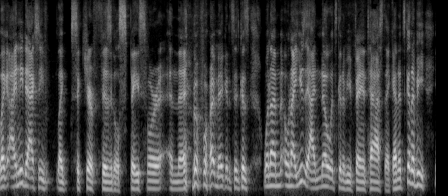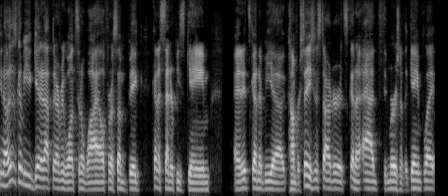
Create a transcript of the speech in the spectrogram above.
like I need to actually like secure physical space for it, and then before I make a because when I'm when I use it, I know it's going to be fantastic, and it's going to be you know is going to be you get it out there every once in a while for some big kind of centerpiece game, and it's going to be a conversation starter. It's going to add to the immersion of the gameplay.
